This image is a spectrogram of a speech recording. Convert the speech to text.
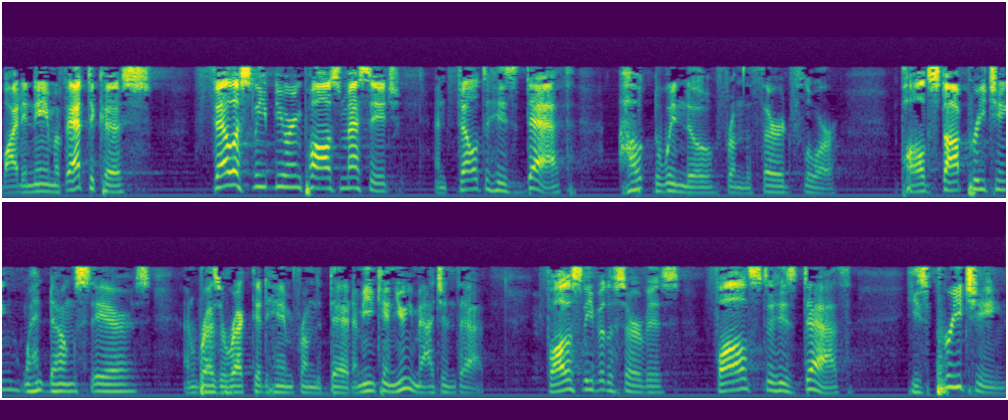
by the name of Eutychus fell asleep during Paul's message and fell to his death out the window from the third floor. Paul stopped preaching, went downstairs, and resurrected him from the dead. I mean, can you imagine that? Fall asleep at the service, falls to his death, he's preaching,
